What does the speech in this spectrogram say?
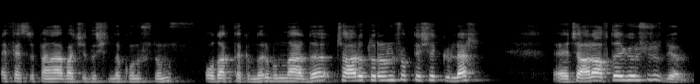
Efes ve Fenerbahçe dışında konuştuğumuz odak takımları bunlardı. Çağrı Turan'a çok teşekkürler. Ee, Çağrı haftaya görüşürüz diyorum.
